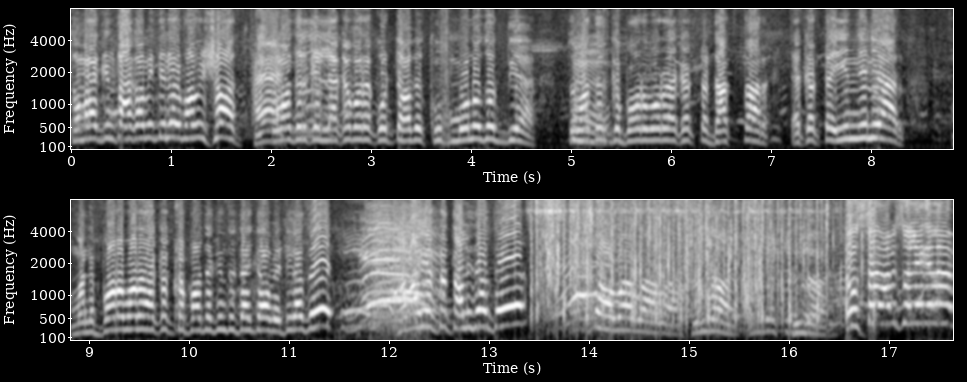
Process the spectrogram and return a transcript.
তোমরা কিন্তু আগামী দিনের ভবিষ্যৎ। হ্যাঁ। তোমাদেরকে লেখাপড়া করতে হবে খুব মনোযোগ দিয়ে। তোমাদেরকে বড় বড় এক একটা ডাক্তার এক একটা ইঞ্জিনিয়ার মানে বড় বড় এক একটা পদে কিন্তু যাইতে হবে ঠিক আছে? সবাই একটা তালি দাও তো। বাহ বাহ বাহ বাহ সুন্দর সুন্দর সুন্দর। তো স্যার আমি চলে গেলাম।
